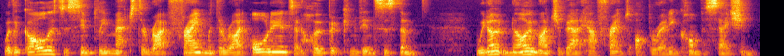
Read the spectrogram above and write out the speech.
where the goal is to simply match the right frame with the right audience and hope it convinces them. We don't know much about how frames operate in conversation.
